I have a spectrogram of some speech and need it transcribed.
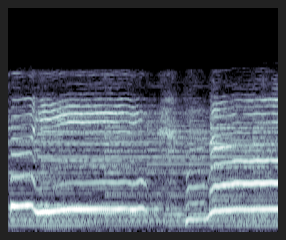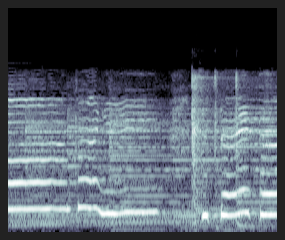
ついあなたに伝えた。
